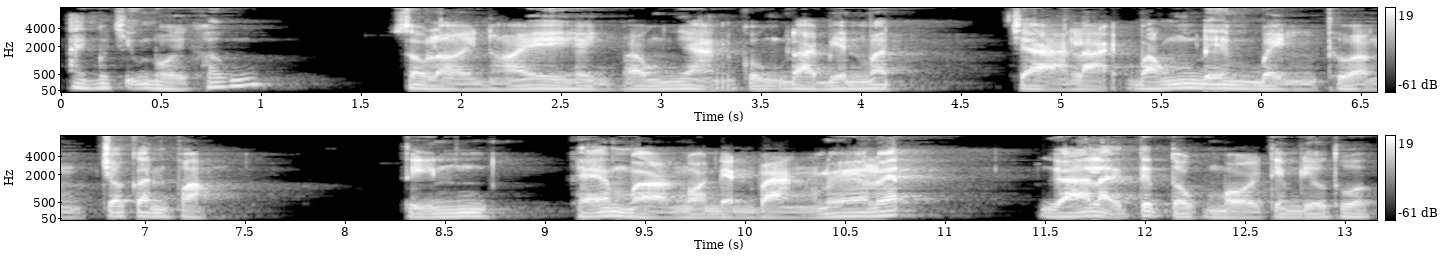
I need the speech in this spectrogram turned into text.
Anh có chịu nổi không? Sau lời nói hình bóng nhạn cũng đã biến mất Trả lại bóng đêm bình thường cho căn phòng Tín khẽ mở ngọn đèn vàng loe loét, Gã lại tiếp tục mồi thêm điếu thuốc.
